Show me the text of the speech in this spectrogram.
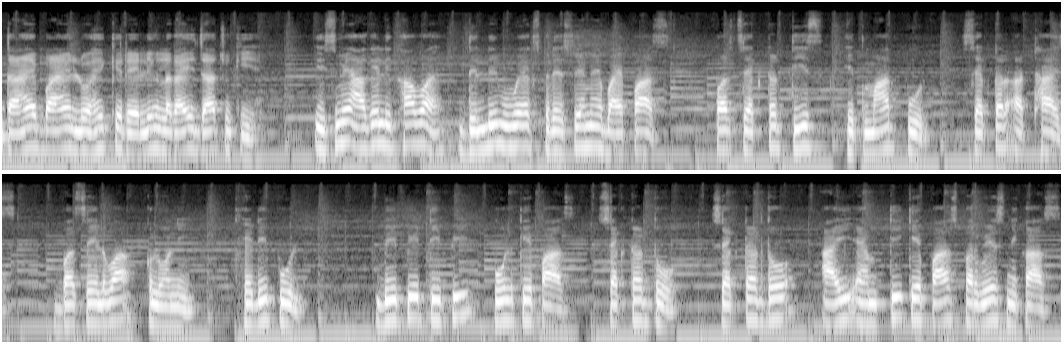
दाएँ बाएँ लोहे की रेलिंग लगाई जा चुकी है। इसमें आगे लिखा हुआ है, दिल्ली मुंबई एक्सप्रेसवे में बाईपास पर sector 30 Etmadpur sector 28 Baselwa colony Kheri पुल बीपीटीपी पुल के पास सेक्टर सेक्टर दो आईएमटी के पास प्रवेश निकास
